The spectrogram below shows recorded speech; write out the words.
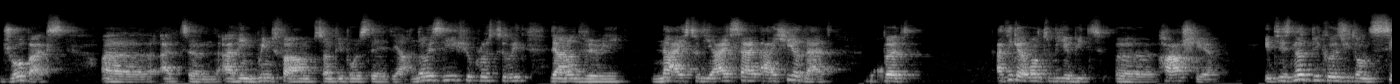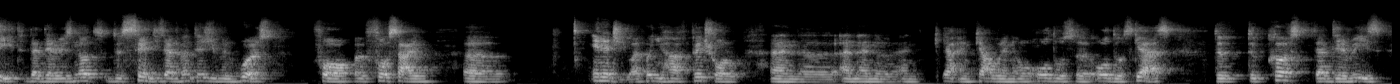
drawbacks. Uh, at um, having wind farm, some people say they are noisy if you're close to it. They are not very nice to the eyesight. I hear that, but I think I want to be a bit uh, harsh here. It is not because you don't see it that there is not the same disadvantage, even worse, for uh, fossil uh, energy. like when you have petrol and uh, and and uh, and, and carbon and all, those uh, all those gas, the the cost that there is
